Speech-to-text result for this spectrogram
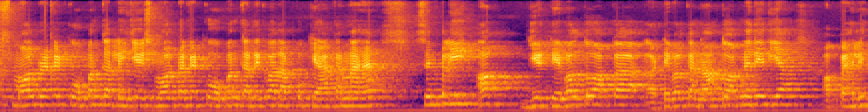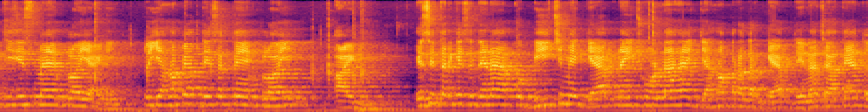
स्मॉल ब्रैकेट को ओपन कर लीजिए। स्मॉल ब्रैकेट को ओपन करने के बाद आपको क्या करना है? सिंपली अब ये टेबल तो आपका टेबल का नाम तो आपने दे दिया। अब पहली चीज़ इसमें एम्प्लॉय आईडी तो यहाँ पे आप दे सकते हैं एम्प्लॉय आईडी इसी तरीके से देना है आपको बीच में गैप नहीं छोड़ना है यहाँ पर अगर गैप देना चाहते हैं तो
